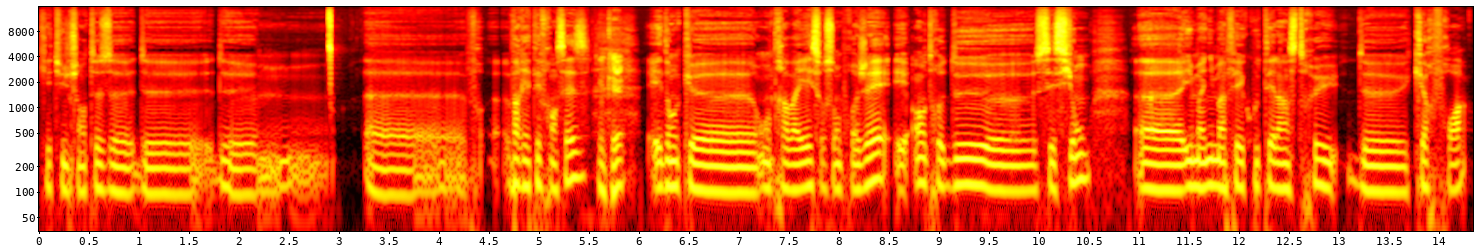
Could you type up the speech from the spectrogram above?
qui est une chanteuse de, de euh, variété française. Et donc, on travaillait sur son projet. Et entre deux sessions, Imani m'a fait écouter l'instru de Cœur Froid.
